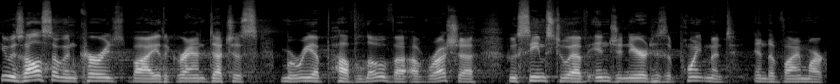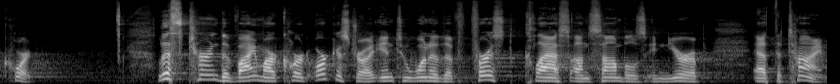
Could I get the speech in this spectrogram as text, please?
He was also encouraged by the Grand Duchess Maria Pavlova of Russia, who seems to have engineered his appointment in the Weimar court. Liszt turned the Weimar Court Orchestra into one of the first class ensembles in Europe at the time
